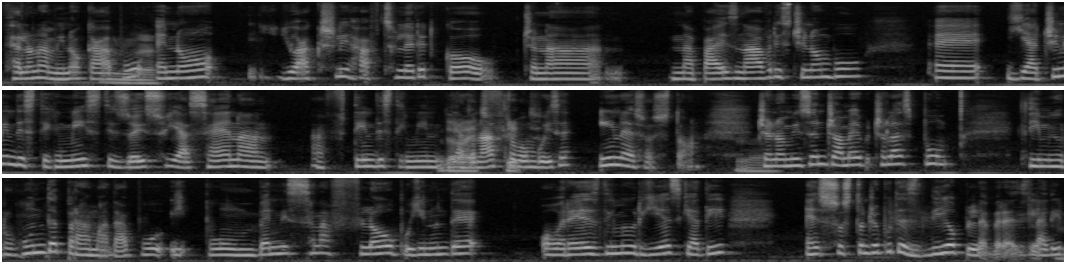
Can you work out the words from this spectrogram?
θέλω να μείνω κάπου, Ναι. ενώ you actually have to let it go και να, να πάεις να βρεις εκείνον που ε, για εκείνη τη στιγμή στη ζωή σου, για σένα, αυτή τη στιγμή, The για τον right άνθρωπο fit. που είσαι, είναι σωστό. Και νομίζω ότι κιόλας που δημιουργούνται πράγματα, που, που μπαίνεις σε ένα flow, που γίνονται ωραίες δημιουργίες, γιατί είναι σωστό και από τις δύο πλευρές. Δηλαδή,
